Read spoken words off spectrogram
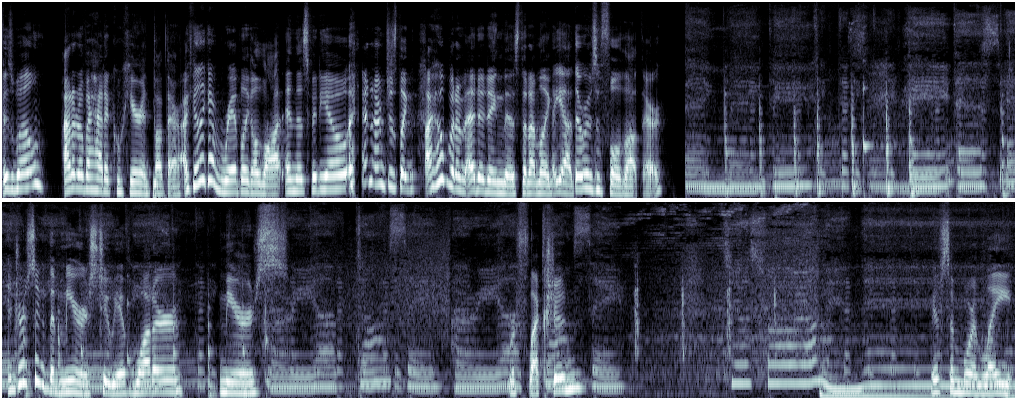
as well. I don't know if I had a coherent thought there. I feel like I'm rambling a lot in this video and I'm just like, I hope when I'm editing this that I'm like, yeah, there was a full thought there. Interesting the mirrors too. We have water, mirrors, reflection. We have some more light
